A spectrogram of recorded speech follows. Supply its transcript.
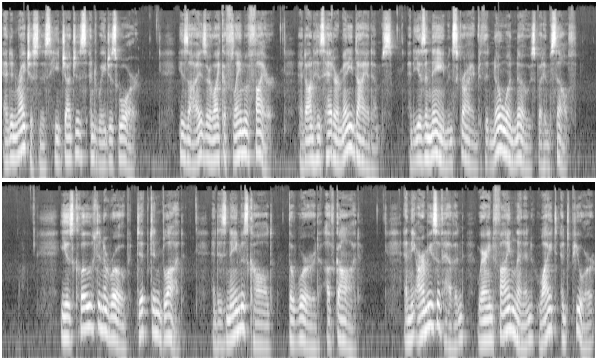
and in righteousness he judges and wages war. His eyes are like a flame of fire and on his head are many diadems, and he has a name inscribed that no one knows but himself. He is clothed in a robe dipped in blood, and his name is called the Word of God. And the armies of heaven, wearing fine linen, white and pure,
